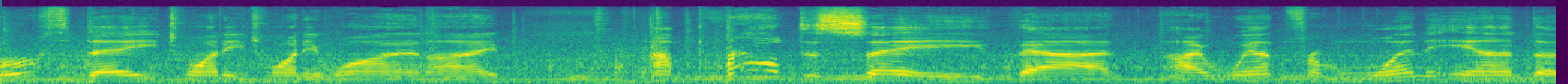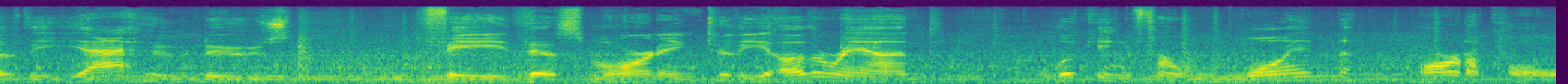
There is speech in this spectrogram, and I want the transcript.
Earth Day 2021, I, I'm proud to say that I went from one end of the Yahoo News feed this morning to the other end looking for one article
